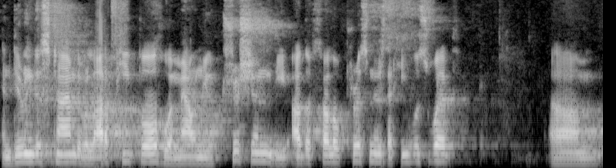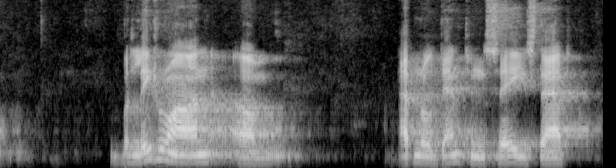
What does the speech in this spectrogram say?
And during this time, there were a lot of people who were malnutrition, the other fellow prisoners that he was with. Um, but later on, um, Admiral Denton says that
